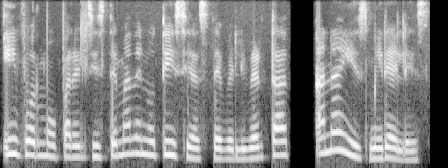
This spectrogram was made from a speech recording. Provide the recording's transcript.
informó para el sistema de noticias TV Libertad Anaís Mireles.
